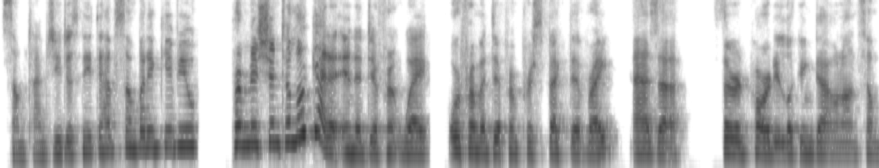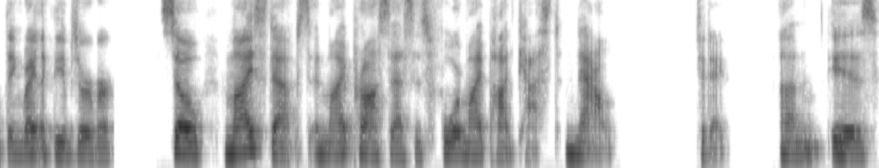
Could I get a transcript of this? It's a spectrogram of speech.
Sometimes you just need to have somebody give you permission to look at it in a different way or from a different perspective, right? As a third party looking down on something, right? Like the observer. So, my steps and my processes for my podcast now, today, um, is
